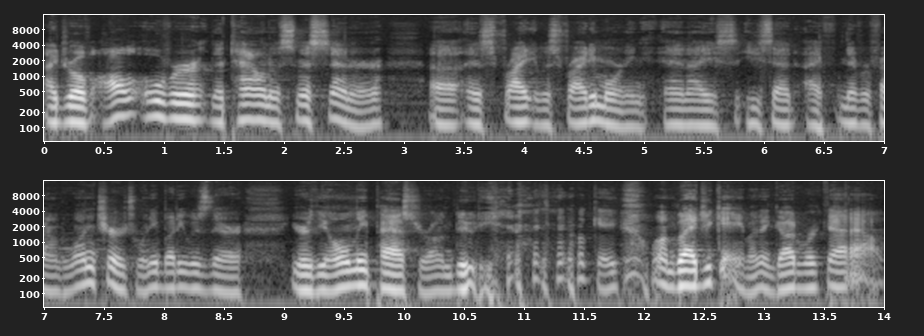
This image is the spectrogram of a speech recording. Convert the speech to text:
I drove all over the town of Smith Center. Uh, and it's Friday, it was Friday morning, and I, he said, I've never found one church where anybody was there. You're the only pastor on duty. okay, well, I'm glad you came. I think God worked that out.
